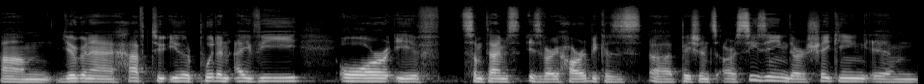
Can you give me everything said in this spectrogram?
Um, you're going to have to either put an IV or if sometimes it's very hard because uh, patients are seizing, they're shaking. Um,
